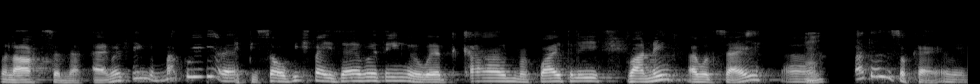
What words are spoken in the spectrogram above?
relaxed and everything, but we are happy. So we face everything with calm, quietly running, I would say. Uh, mm. But it's okay. I mean,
